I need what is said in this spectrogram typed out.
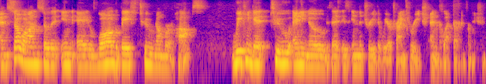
and so on, so that in a log base two number of hops, we can get to any node that is in the tree that we are trying to reach and collect our information.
